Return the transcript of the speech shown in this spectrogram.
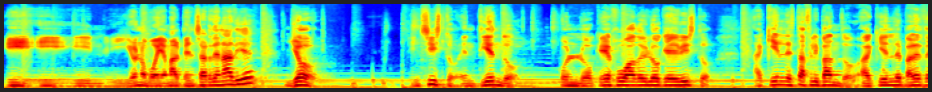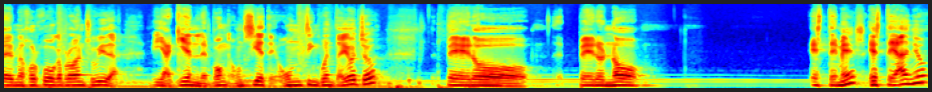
Y, y- y- y yo no voy a mal pensar de nadie. Yo, insisto, entiendo con lo que he jugado y lo que he visto, a quién le está flipando, a quién le parece el mejor juego que ha probado en su vida y a quién le ponga un 7 o un 58, pero, pero no. Este mes, este año,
